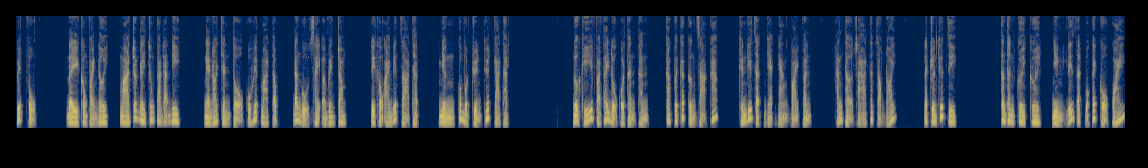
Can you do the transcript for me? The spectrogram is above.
huyết vụ. Đây không phải nơi mà trước đây chúng ta đã đi. Nghe nói trần tổ của huyết ma tộc đang ngủ say ở bên trong. Tuy không ai biết giả thật, nhưng có một truyền thuyết là thật. Ngữ khí và thái độ của thần thần khác với các cường giả khác khiến Lý giật nhẹ nhàng vài phần. Hắn thở ra thấp giọng nói. Là truyền thuyết gì? Thần thần cười cười, nhìn Lý Giật một cách cổ quái,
